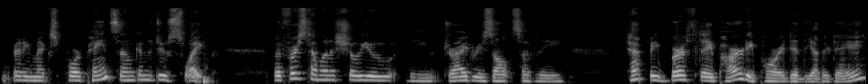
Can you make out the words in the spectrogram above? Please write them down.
Ready Mix Pour Paints. I'm going to do Swipe. But first I want to show you the dried results of the Happy Birthday Party pour I did the other day.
